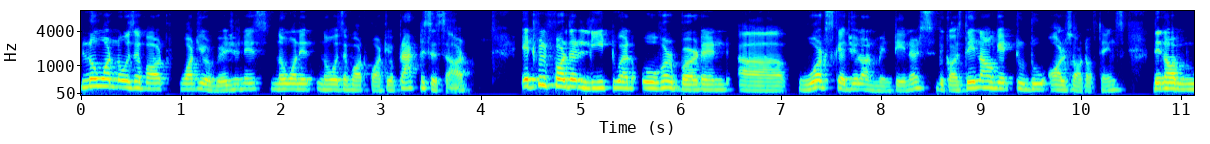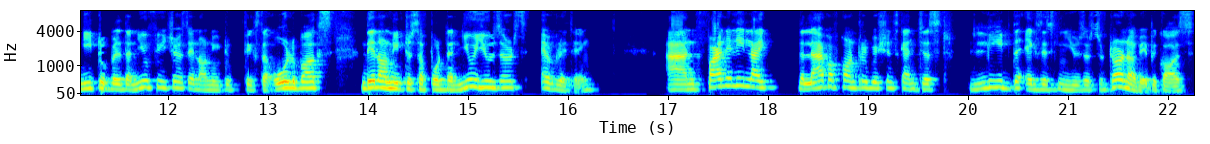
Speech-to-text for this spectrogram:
no one knows about what your vision is, no one knows about what your practices are it will further lead to an overburdened uh, work schedule on maintainers because they now get to do all sort of things. They now need to build the new features. They now need to fix the old bugs. They now need to support the new users, everything. And finally, like the lack of contributions can just lead the existing users to turn away because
